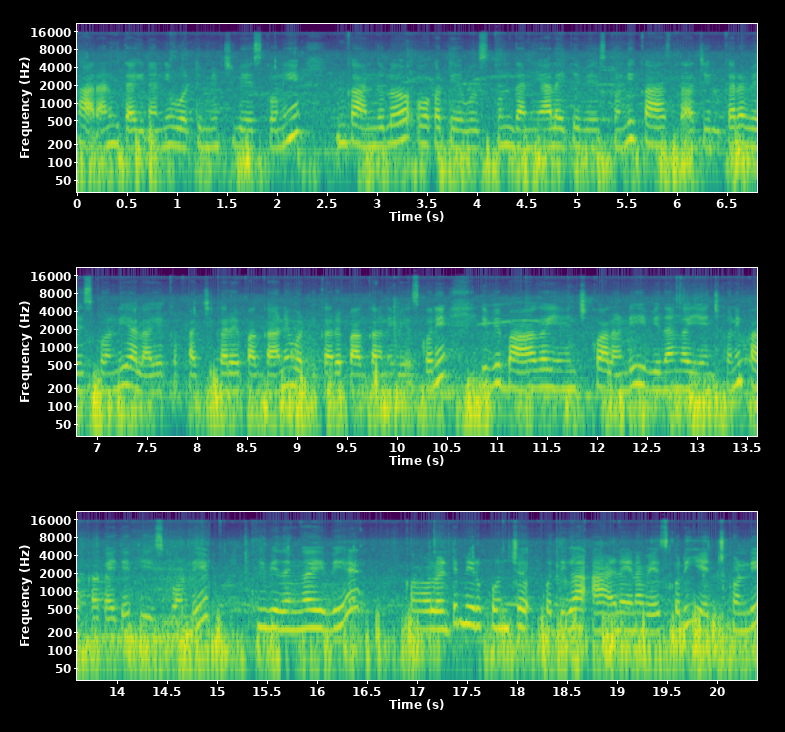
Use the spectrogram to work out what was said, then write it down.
కారానికి తగినన్ని వట్టి మిర్చి వేసుకొని ఇంకా అందులో ఒక టేబుల్ స్పూన్ ధనియాలు అయితే వేసుకోండి. కాస్త జీలకర్ర వేసుకోండి. అలాగే పచ్చి కరేపాకు కానీ వట్టి కరేపాకు కానీ వేసుకొని ఇవి బాగా వేయించుకోవాలండి ఈ విధంగా వేయించుకొని పక్కకైతే తీసుకోండి. ఈ విధంగా ఇవి కావాలంటే మీరు కొంచెం కొద్దిగా ఆయిల్ అయినా వేసుకొని వేయించుకోండి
